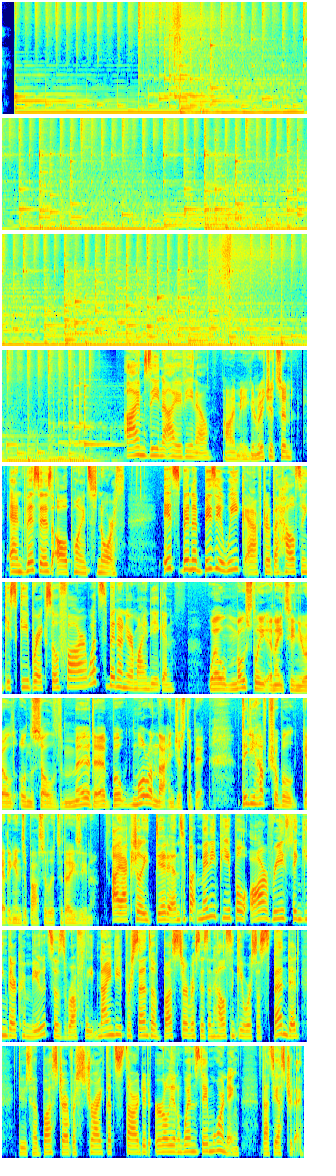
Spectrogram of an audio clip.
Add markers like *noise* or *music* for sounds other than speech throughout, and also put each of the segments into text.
I'm Zena Iovino. I'm Egan Richardson. And this is All Points North. It's been a busy week after the Helsinki ski break so far. What's been on your mind, Egan? Well, mostly an 18 year old unsolved murder, but more on that in just a bit. Did you have trouble getting into Pasila today, Zena? I actually didn't, but many people are rethinking their commutes as roughly 90% of bus services in Helsinki were suspended due to a bus driver strike that started early on Wednesday morning. That's yesterday.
